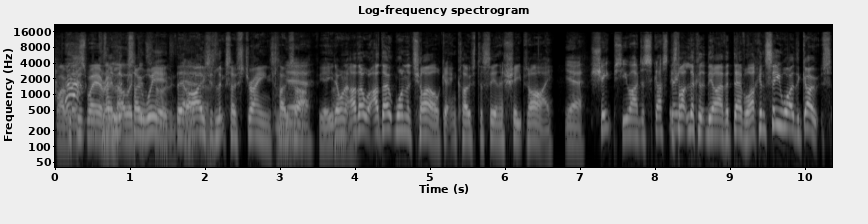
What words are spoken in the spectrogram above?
Why were they because swearing? they look lowered so the weird. tone. Their Yeah. eyes just look so strange close Yeah. up. Yeah, you don't want. I don't. I don't want a child getting close to seeing a sheep's eye. Yeah. Sheeps, you are disgusting. It's like looking at the eye of a devil. I can see why the goats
